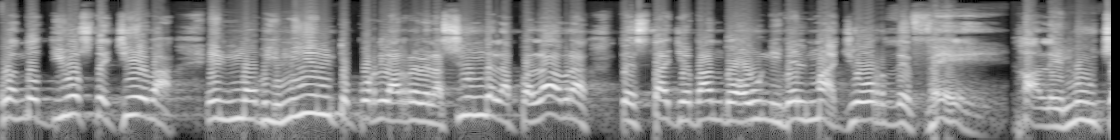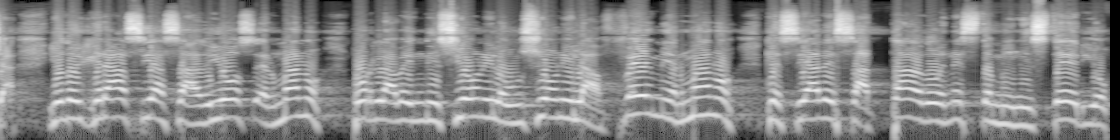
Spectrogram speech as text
Cuando Dios te lleva en movimiento por la revelación de la palabra, te está llevando a un nivel mayor de fe. Aleluya. Yo doy gracias a Dios, hermano, por la bendición y la unción y la fe, mi hermano, que se ha desatado en este ministerio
